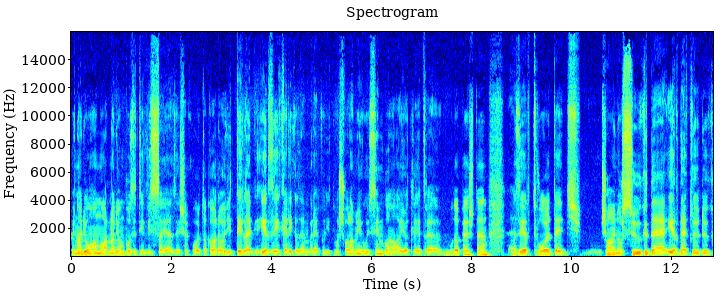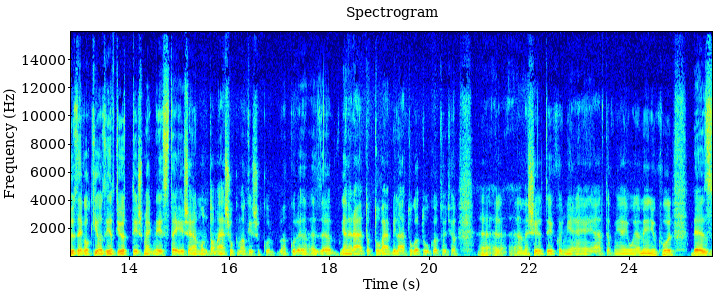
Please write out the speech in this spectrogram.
hogy nagyon hamar, nagyon pozitív visszajelzések voltak arra, hogy itt tényleg érzékelik az emberek, hogy itt most valami új színvonal jött létre Budapesten, ezért volt egy sajnos szűk, de érdeklődő közeg, aki azért jött és megnézte, és elmondta másoknak, és akkor, akkor ezzel generáltak további látogatókat, hogyha el, elmesélték, hogy milyen helyen jártak, milyen jó élményük volt, de ez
